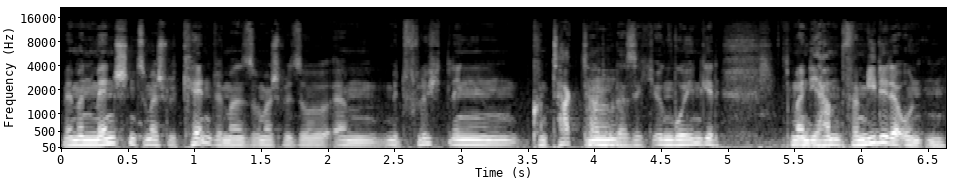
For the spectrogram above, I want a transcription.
wenn man Menschen zum Beispiel kennt, wenn man zum Beispiel so ähm, mit Flüchtlingen Kontakt hat oder sich irgendwo hingeht. Ich meine, die haben Familie da unten.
